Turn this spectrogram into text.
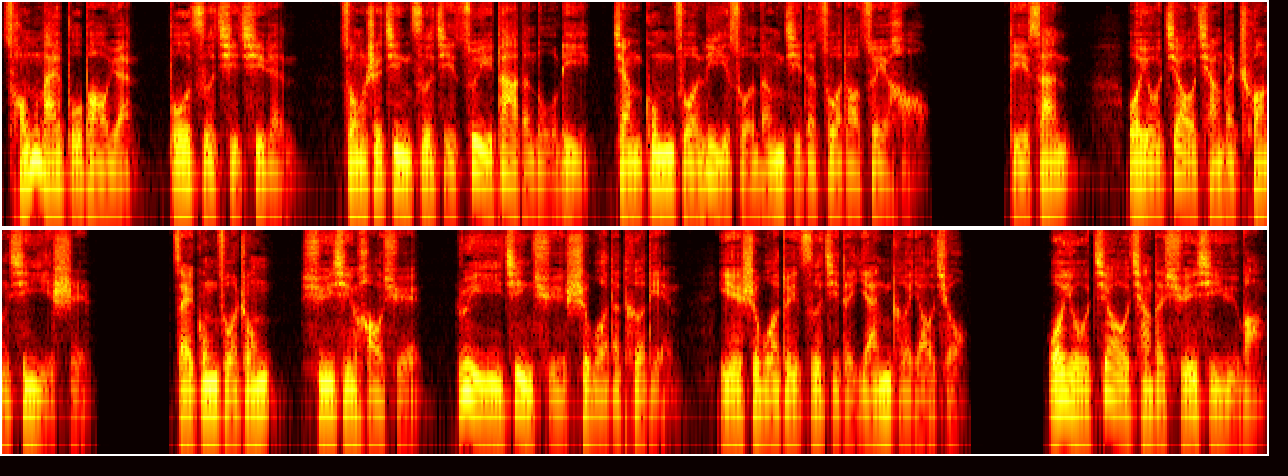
从来不抱怨，不自欺欺人，总是尽自己最大的努力，将工作力所能及的做到最好。第三，我有较强的创新意识，在工作中虚心好学、锐意进取是我的特点。也是我对自己的严格要求。我有较强的学习欲望，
